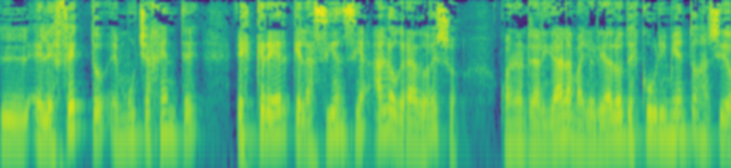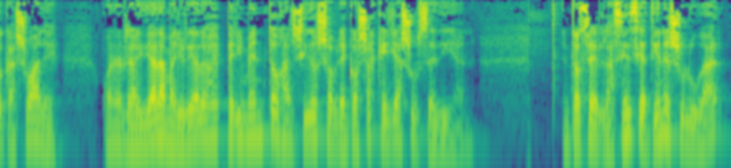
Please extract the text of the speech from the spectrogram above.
el efecto en mucha gente es creer que la ciencia ha logrado eso, cuando en realidad la mayoría de los descubrimientos han sido casuales, cuando en realidad la mayoría de los experimentos han sido sobre cosas que ya sucedían. Entonces, la ciencia tiene su lugar,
